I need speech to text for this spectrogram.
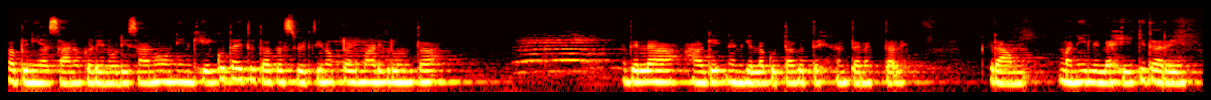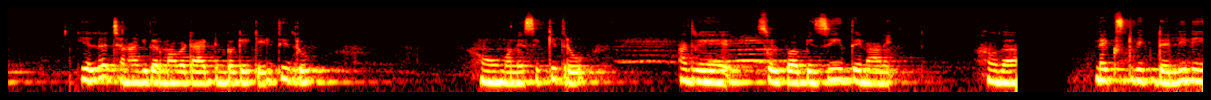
ಅಭಿನಯ ಸಾನು ಕಡೆ ನೋಡಿ, ಸಾನು, ನಿನಗೆ ಹೇಗೆ ಗೊತ್ತಾಯಿತು ತಾತ ಸ್ವೀಟ್ ತಿನ್ನೋಕ್ಕೆ ಟ್ರೈ ಮಾಡಿದ್ರು ಅಂತ? ಅದೆಲ್ಲ ಹಾಗೆ ನನಗೆಲ್ಲ ಗೊತ್ತಾಗುತ್ತೆ ಅಂತ ನಗ್ತಾಳೆ ರಾಮ್ ಮನೆಯಲ್ಲೆಲ್ಲ ಹೇಗಿದ್ದಾರೆ? ಎಲ್ಲ ಚೆನ್ನಾಗಿದ್ದಾರೆ ಮಾವ. ಡ್ಯಾಡ್ ನಿಮ್ಮ ಬಗ್ಗೆ ಕೇಳ್ತಿದ್ರು. ಹ್ಞೂ, ಮೊನ್ನೆ ಸಿಕ್ಕಿದ್ರು. ಆದರೆ ಸ್ವಲ್ಪ ಬ್ಯುಸಿ ಇದ್ದೆ ನಾನೇ. ಹೌದಾ? ನೆಕ್ಸ್ಟ್ ವೀಕ್ ಡೆಲ್ಲಿಲಿ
